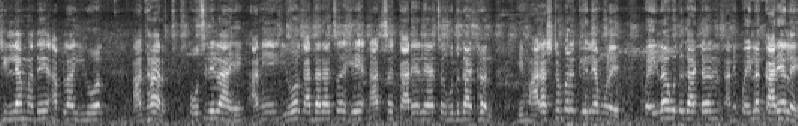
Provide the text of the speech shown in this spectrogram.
जिल्ह्यामध्ये आपला युवक आधार पोचलेला आहे. आणि युवक आधाराचं हे आजचं कार्यालयाचं उद्घाटन हे महाराष्ट्रभर गेल्यामुळे पहिलं उद्घाटन आणि पहिलं कार्यालय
